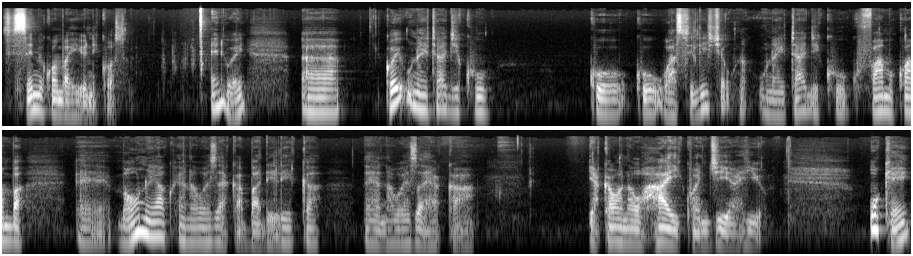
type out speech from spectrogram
Sisemi kwamba hiyo ni kosa. Anyway, uh, kwa hiyo unahitaji ku, ku, kuwasilisha, unahitaji kufahamu kwamba eh, maono yako yanaweza yakabadilika na yanaweza yakawa na uhai kwa njia hiyo. Ok,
